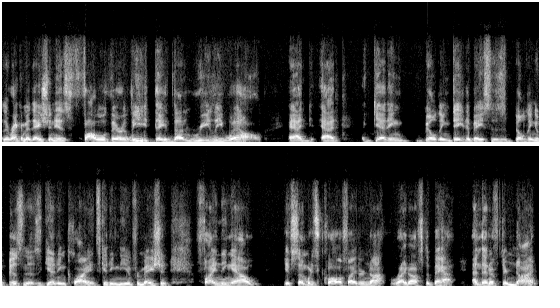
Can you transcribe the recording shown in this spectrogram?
The recommendation is follow their lead. They've done really well at at getting building databases, building a business, getting clients, getting the information, finding out if somebody's qualified or not right off the bat. And then if they're not,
